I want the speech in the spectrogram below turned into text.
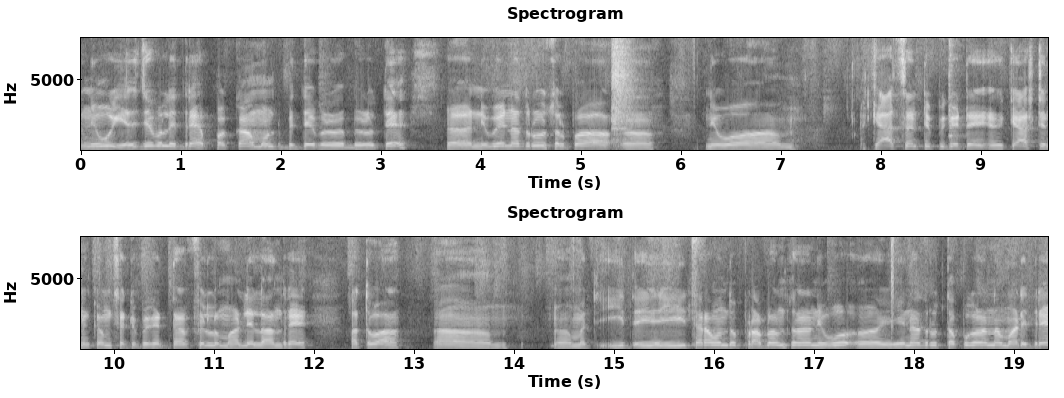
ನೀವು ಎಲಿಜಿಬಲ್ ಇದ್ದರೆ ಪಕ್ಕ ಅಮೌಂಟ್ ಬಿದ್ದೇ ಬೀಳ್- ಬೀಳುತ್ತೆ. ನೀವೇನಾದರೂ ಸ್ವಲ್ಪ ನೀವು ಕ್ಯಾಸ್ಟ್ ಸರ್ಟಿಫಿಕೇಟ್ ಕ್ಯಾಸ್ಟ್ ಇನ್ಕಮ್ ಸರ್ಟಿಫಿಕೇಟ್ನ ಫಿಲ್ ಮಾಡಲಿಲ್ಲ ಅಂದರೆ ಅಥವಾ ಮತ್ತು ಈ, ಈ- ಥರ ಒಂದು ಪ್ರಾಬ್ಲಮ್ಸನ್ನ ನೀವು ಏನಾದರೂ ತಪ್ಪುಗಳನ್ನು ಮಾಡಿದರೆ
